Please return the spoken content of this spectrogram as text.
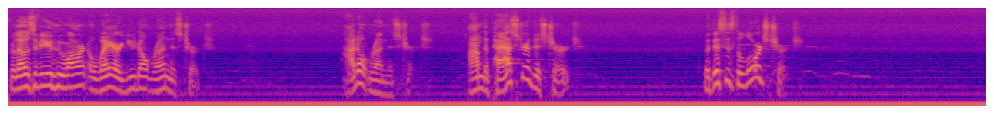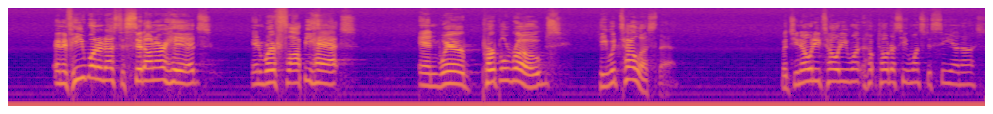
For those of you who aren't aware, you don't run this church. I don't run this church. I'm the pastor of this church, but this is the Lord's church. And if he wanted us to sit on our heads and wear floppy hats and wear purple robes, he would tell us that. But you know what he told, he told us he wants to see in us?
